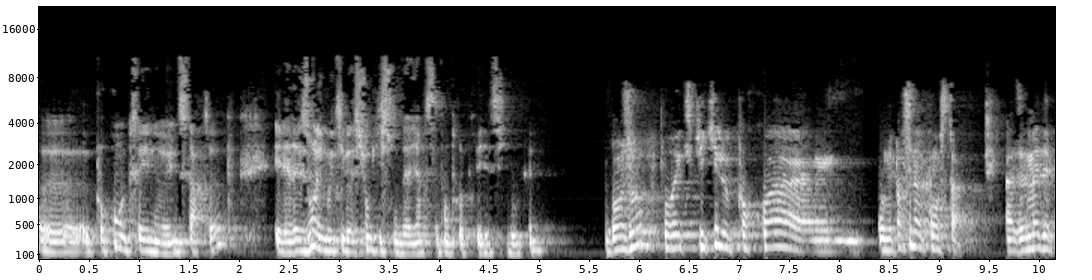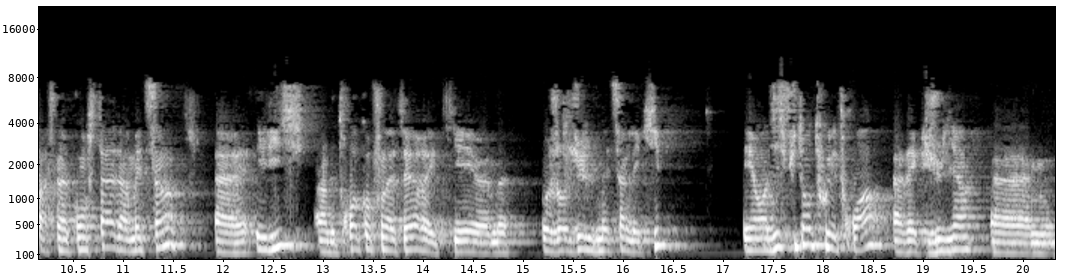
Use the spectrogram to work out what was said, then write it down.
euh, pourquoi on crée une, une startup et les raisons les motivations qui sont derrière cette entreprise, s'il vous plaît. Bonjour, pour expliquer le pourquoi, euh, on est parti d'un constat. Azalmed est parti d'un constat d'un médecin, euh, Eli, un des trois cofondateurs et qui est euh, aujourd'hui le médecin de l'équipe. Et en discutant tous les trois avec Julien, euh,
